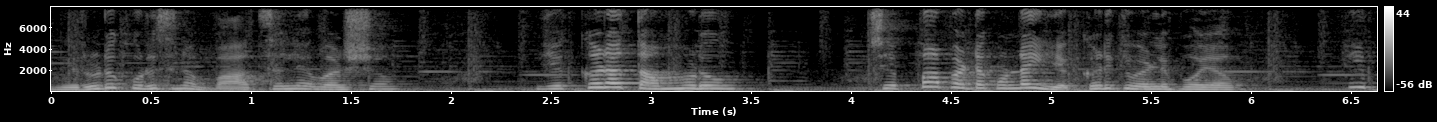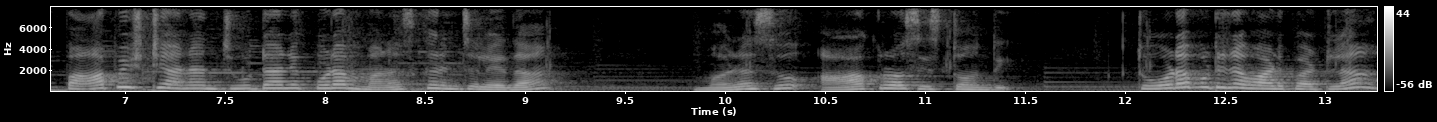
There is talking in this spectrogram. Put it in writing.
నిరుడు కురిసిన వాత్సల్య వర్షం. ఎక్కడా తమ్ముడు? చెప్పా పెట్టకుండా ఎక్కడికి వెళ్ళిపోయావు? ఈ పాపిష్టి అన్నం చూడ్డానికి కూడా మనస్కరించలేదా? మనసు ఆక్రోశిస్తోంది. తోడబుట్టిన వాడి పట్ల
